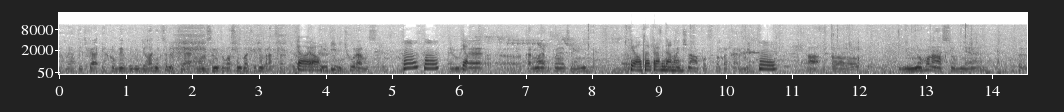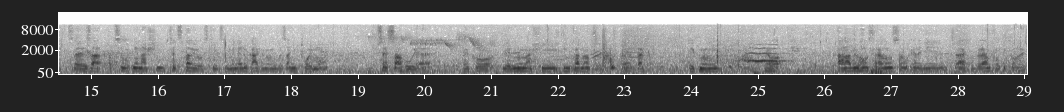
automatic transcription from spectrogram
jo, já teďka jakoby budu dělat něco dobře a ono se mi to vlastně bude všechno vracet. Jo, jo. Takový té vyčúranosti. jo. Jenomže eh, karma je úplně něco jiného. Jo, to je pravda, no. Podstata karmy. A uh, mnohonásobně, co je za absolutně naší představivosti, co my nedokážeme vůbec ani pojmout, přesahuje jako jednu naší inkarnaci. To je tak, řeknu, jo. A na druhou stranu jsou i lidi, třeba jako William Fotikovič.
